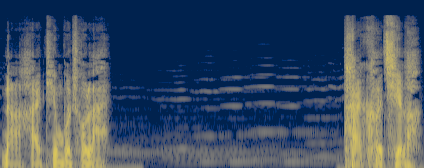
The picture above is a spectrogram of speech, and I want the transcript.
那还听不出来？太可气了。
